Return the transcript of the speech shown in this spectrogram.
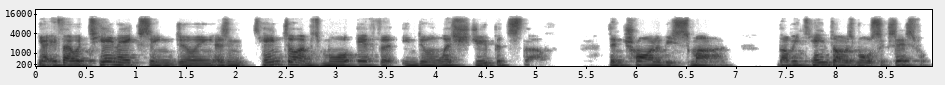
you know, if they were 10xing doing as in 10 times more effort in doing less stupid stuff than trying to be smart, they'll be 10 times more successful.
